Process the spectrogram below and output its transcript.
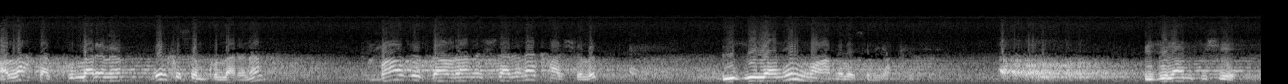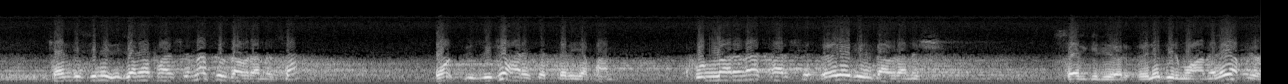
Allah da kullarının, bir kısım kullarının bazı davranışlarına karşılık üzülenin muamelesini yapıyor. Üzülen kişi kendisini üzene karşı nasıl davranırsa o üzücü hareketleri yapan kullarına karşı öyle bir davranış sergiliyor, öyle bir muamele yapıyor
